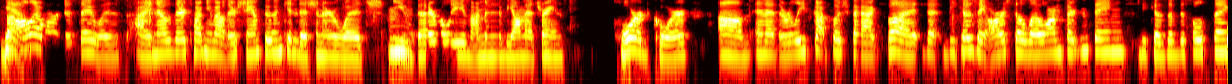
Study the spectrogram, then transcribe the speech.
But yeah. all I wanted to say was I know they're talking about their shampoo and conditioner, which you Mhm. better believe I'm going to be on that train hardcore. um, and that the release got pushed back, but that because they are so low on certain things because of this whole thing,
